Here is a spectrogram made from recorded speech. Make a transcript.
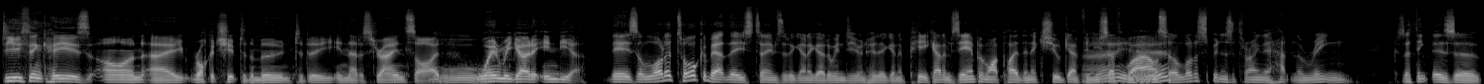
Do you think he is on a rocket ship to the moon to be in that Australian side when we go to India? There's a lot of talk about these teams that are going to go to India and who they're going to pick. Adam Zampa might play the next Shield game for New Oh, South yeah. Wales, so a lot of spinners are throwing their hat in the ring because I think there's a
